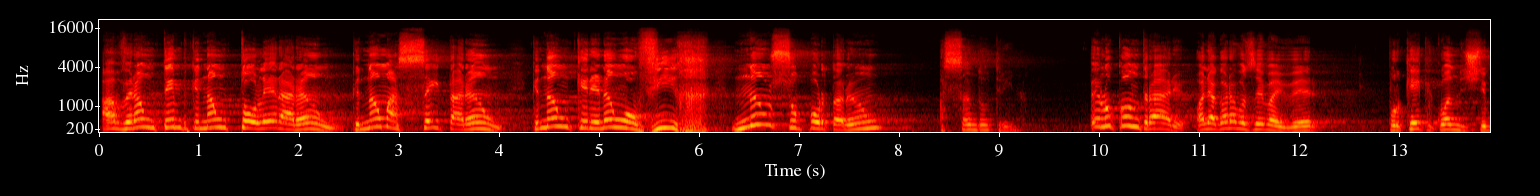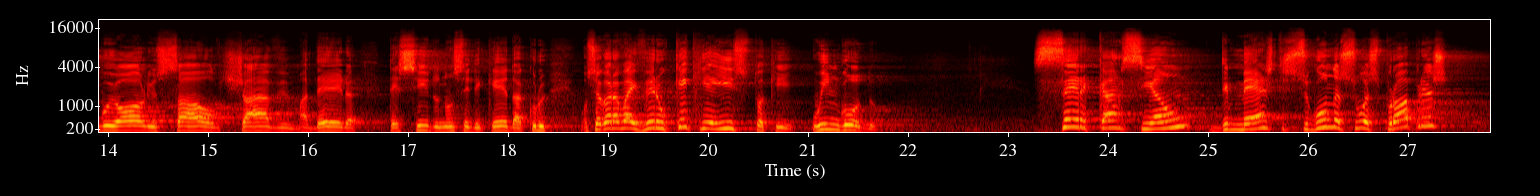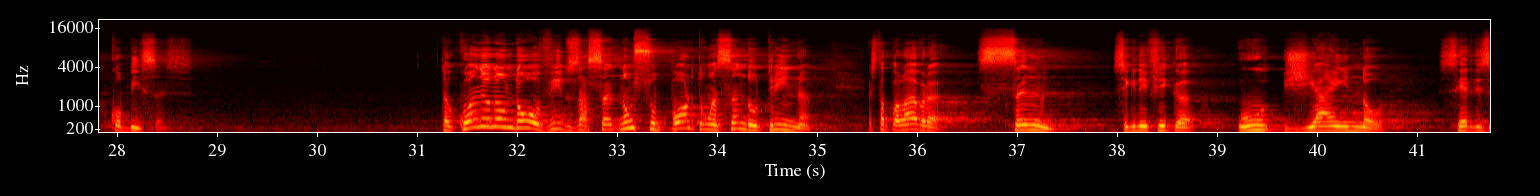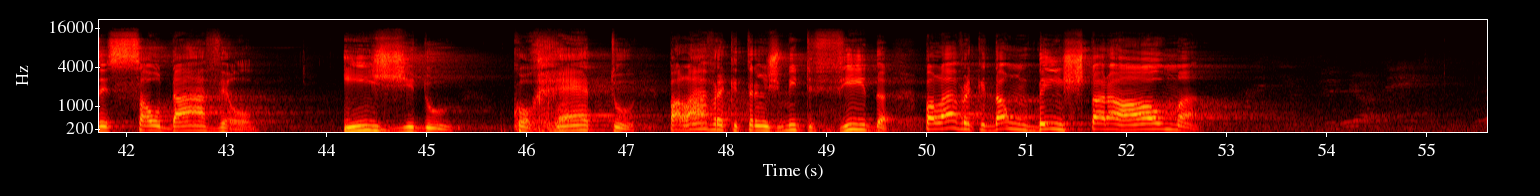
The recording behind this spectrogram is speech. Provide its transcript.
Haverá um tempo que não tolerarão, que não aceitarão, que não quererão ouvir, não suportarão a sã doutrina. Pelo contrário, olha, agora você vai ver por que, que quando distribui óleo, sal, chave, madeira, tecido, não sei de que, da cruz, você agora vai ver o que, que é isto aqui, o engodo. Cercar-se-ão de mestres segundo as suas próprias cobiças. Então, quando eu não dou ouvidos a sã, não suportam a sã doutrina, esta palavra sã significa ugiaino, ser dizer saudável, ígido, correto, palavra que transmite vida, palavra que dá um bem-estar à alma.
